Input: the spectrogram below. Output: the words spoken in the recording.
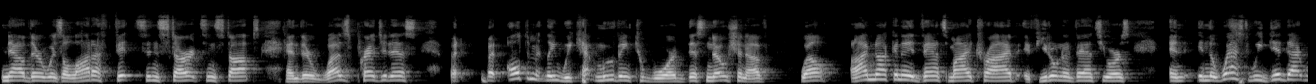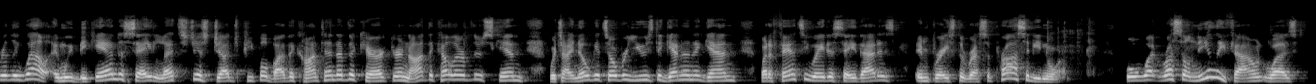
Now there was a lot of fits and starts and stops, and there was prejudice, but but ultimately we kept moving toward this notion of, well, I'm not going to advance my tribe if you don't advance yours. And in the West, we did that really well. And we began to say, let's just judge people by the content of their character, not the color of their skin, which I know gets overused again and again. But a fancy way to say that is embrace the reciprocity norm. Well, what Russell Nieli found was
